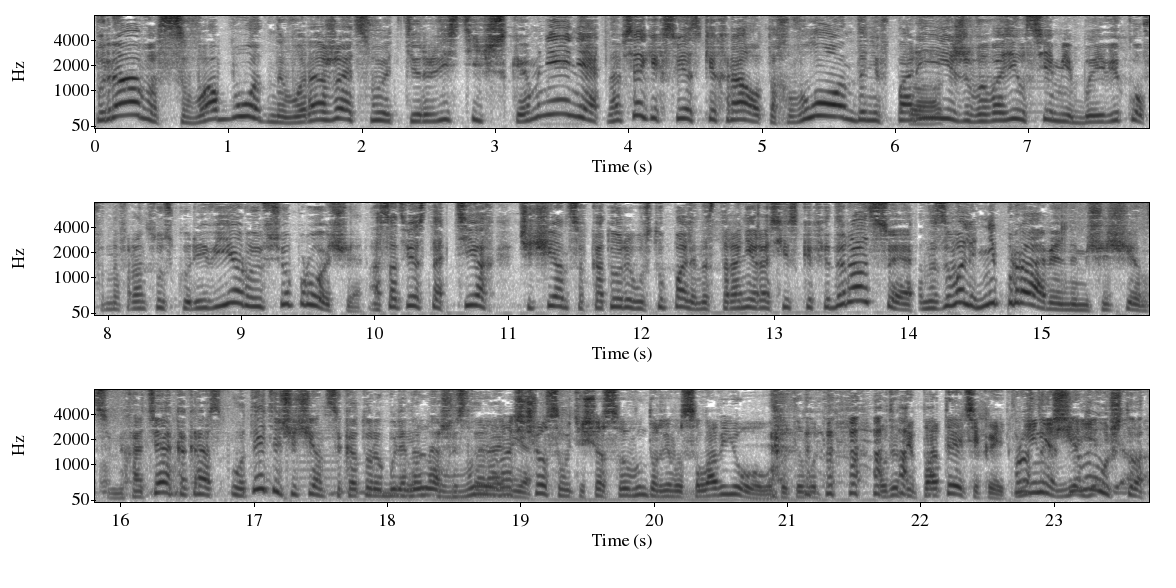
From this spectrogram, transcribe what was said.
право свободно выражать свое террористическое мнение на всяких светских раутах в Лондоне, в Париже, вывозил семьи боевиков на французскую ривьеру и все прочее. А, соответственно, тех чеченцев, которые выступали на стороне Российской Федерации, называли неправильными чеченцами. Хотя как раз вот эти чеченцы, которые были на нашей вы стороне... Вы расчесываете сейчас своего внутреннего Соловьева вот, этой вот, вот этой патетикой. Просто не, не, к чему, я, что?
